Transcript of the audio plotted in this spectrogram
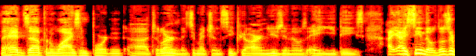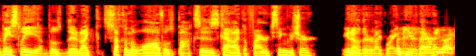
the heads up and why it's important uh, to learn, as you mentioned, CPR and using those AEDs. I, I seen those. Those are basically uh, those. They're like stuck on the wall. Those boxes, kind of like a fire extinguisher. You know, they're like right That's near exactly there. Right.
